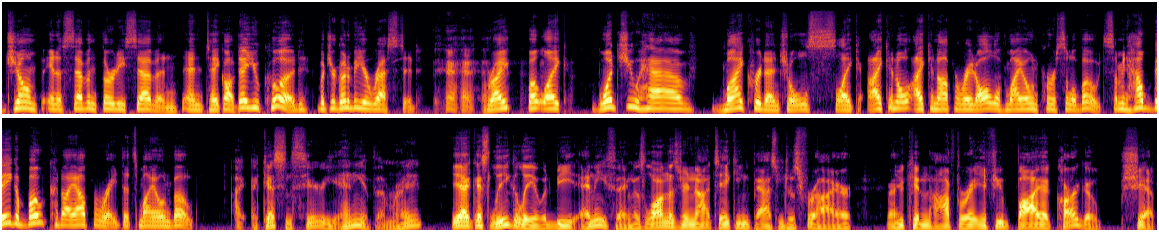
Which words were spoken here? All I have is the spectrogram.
jump in a 737 and take off. Now you could, but you're going to be arrested, right? but like once you have my credentials, like I can I can operate all of my own personal boats. I mean, how big a boat could I operate that's my own boat? I, I guess in theory, any of them, right? Yeah, I guess legally it would be anything as long as you're not taking passengers for hire. Right. You can operate if you buy a cargo ship.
